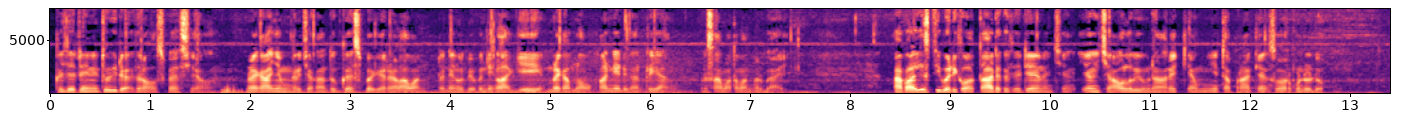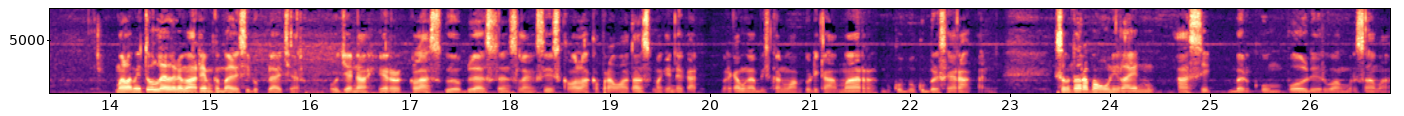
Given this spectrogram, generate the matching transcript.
kejadian itu tidak terlalu spesial. Mereka hanya mengerjakan tugas sebagai relawan, dan yang lebih penting lagi, mereka melakukannya dengan riang bersama teman terbaik. Apalagi setiba di kota ada kejadian yang jauh lebih menarik yang menyita perhatian seluruh penduduk. Malam itu Lela dan Mariam kembali sibuk belajar. Ujian akhir kelas 12 dan seleksi sekolah keperawatan semakin dekat. Mereka menghabiskan waktu di kamar, buku-buku berserakan. Sementara penghuni lain asik berkumpul di ruang bersama.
